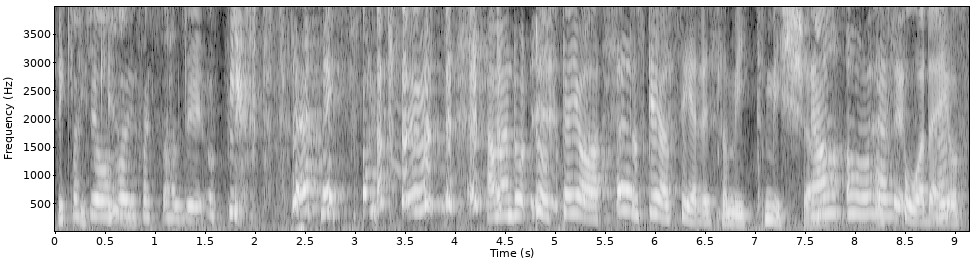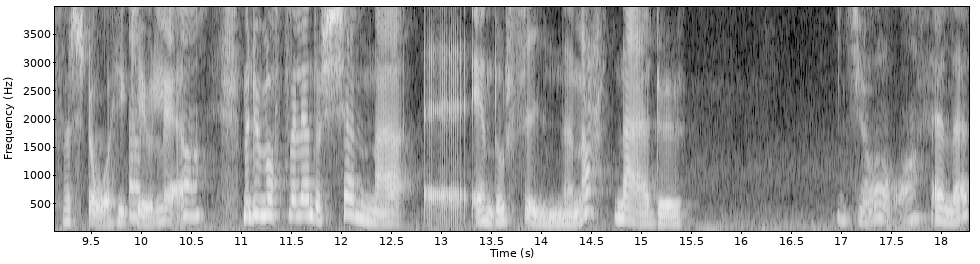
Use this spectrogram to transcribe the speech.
riktigt Fast jag kul. har ju faktiskt aldrig upplevt träning som kul. Ja, men då, då, ska jag, då ska jag se det som mitt mission Ja, ja, vad och få dig Ja. att förstå hur kul det är. ja. Men du måste väl ändå känna eh, endorfinerna när du Ja. Eller?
